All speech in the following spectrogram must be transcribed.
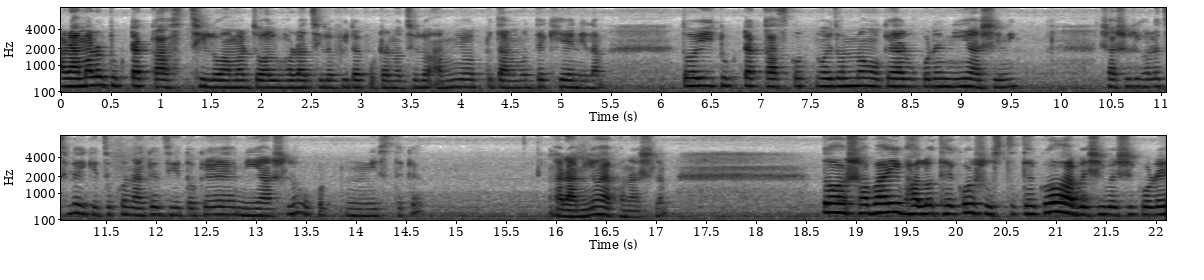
আর আমারও টুকটাক কাজ ছিল, আমার জল ভরা ছিল, ফিটা ফোটানো ছিল, আমিও একটু তার মধ্যে খেয়ে নিলাম। তো এই টুকটাক কাজ করতে ওই জন্য ওকে আর উপরে নিয়ে আসিনি। শাশুড়ি ঘরে ছিল, এই কিছুক্ষণ আগে জিৎ ওকে নিয়ে আসলো উপর, নিচ থেকে। আর আমিও এখন আসলাম। তো সবাই ভালো থেকো, সুস্থ থেকো, আর বেশি বেশি করে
